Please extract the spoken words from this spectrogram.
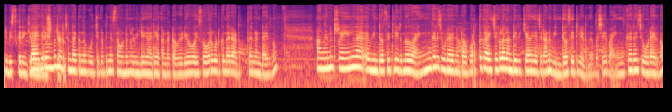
ഒരു ബിസ്ക്കറ്റ് എനിക്ക് ഭയങ്കര ബാക്ക്ഗ്രൗണ്ട് പൂച്ചക്കെട്ടിന്റെ വെച്ചുണ്ടാക്കുന്ന പൂച്ചക്കുട്ടിന്റെ സൗണ്ടുകൾ വലിയ കാര്യമാക്കണ്ട കേട്ടോ വീഡിയോ വോയിസ് ഓവർ കൊടുക്കുന്നവരെ അടുത്ത് തന്നെ ഉണ്ടായിരുന്നു. അങ്ങനെ ട്രെയിനിൽ വിൻഡോ സീറ്റിൽ ഇരുന്നത് ഭയങ്കര ചൂടായിരുന്നു കേട്ടോ പുറത്ത് കാഴ്ചകൾ കണ്ടിരിക്കുകയെന്ന് വിചാരിച്ചിട്ടാണ് വിൻഡോ സീറ്റിൽ ഇരുന്നത്. പക്ഷേ ഭയങ്കര ചൂടായിരുന്നു.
